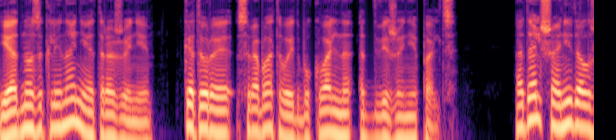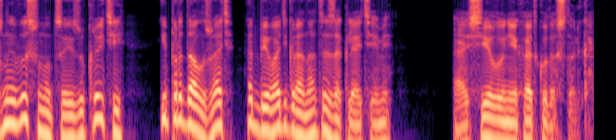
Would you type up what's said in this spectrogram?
И одно заклинание отражения, которое срабатывает буквально от движения пальца. А дальше они должны высунуться из укрытий и продолжать отбивать гранаты заклятиями. А сил у них откуда столько?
